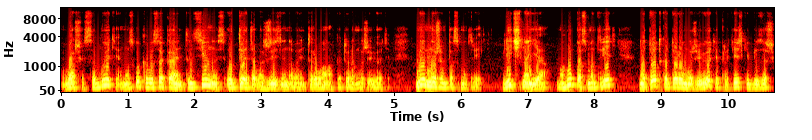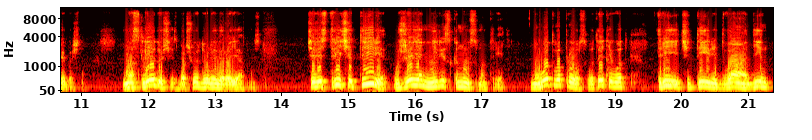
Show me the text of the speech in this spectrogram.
ваши события, насколько высока интенсивность вот этого жизненного интервала, в котором вы живете, мы можем посмотреть. Лично я могу посмотреть на тот, в котором вы живете практически безошибочно на следующий с большой долей вероятности. Через 3-4 уже я не рискну смотреть. Но вот вопрос, вот эти вот 3, 4, 2, 1,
